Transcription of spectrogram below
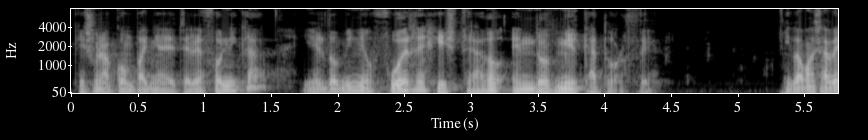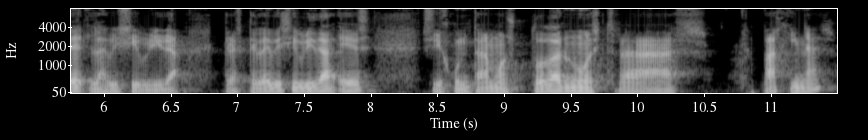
que es una compañía de telefónica, y el dominio fue registrado en 2014. Y vamos a ver la visibilidad, que es que la visibilidad es si juntamos todas nuestras páginas,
